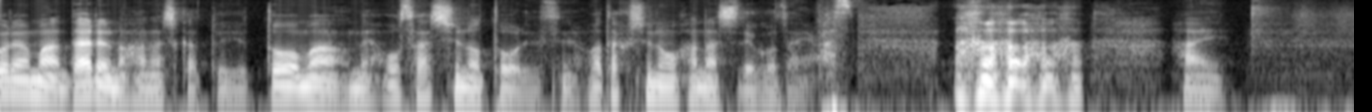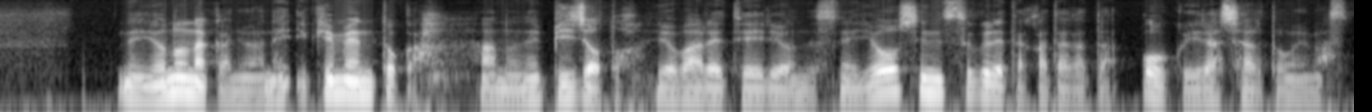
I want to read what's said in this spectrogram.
これはまあ誰の話かというと、まあね、お察しの通りですね、私のお話でございます。はいね、世の中にはね、イケメンとかあの、ね、美女と呼ばれているようにですね、容姿に優れた方々、多くいらっしゃると思います。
